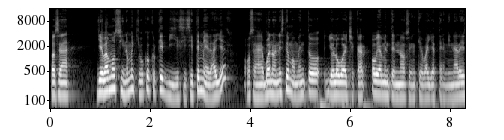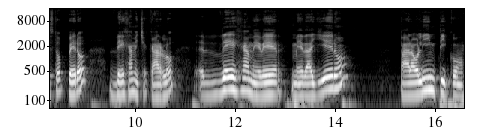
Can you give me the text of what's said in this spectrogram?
O sea, llevamos, si no me equivoco, creo que 17 medallas. O sea, bueno, en este momento yo lo voy a checar. Obviamente no sé en qué vaya a terminar esto, pero déjame checarlo. Déjame ver. Medallero paraolímpico.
